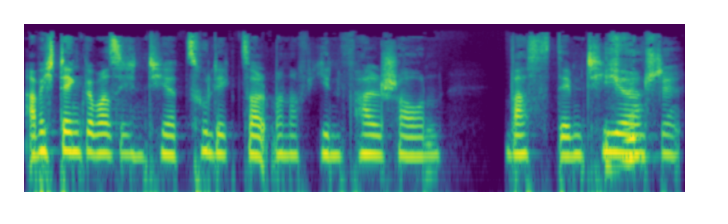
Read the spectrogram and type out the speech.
Aber ich denke, wenn man sich ein Tier zulegt, sollte man auf jeden Fall schauen, was dem Tier. Ich wünschte.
